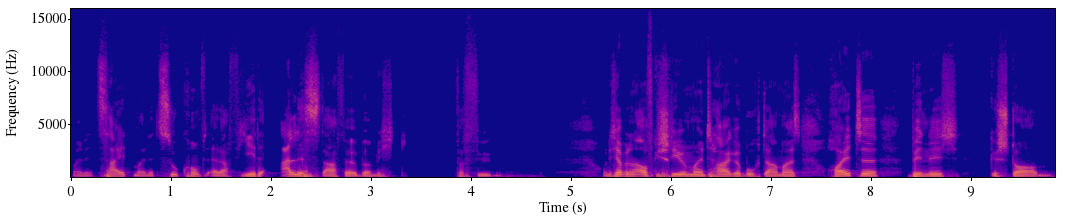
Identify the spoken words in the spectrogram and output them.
Meine Zeit, meine Zukunft, er darf jede, alles darf er über mich verfügen. Und ich habe dann aufgeschrieben in mein Tagebuch damals, heute bin ich gestorben.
